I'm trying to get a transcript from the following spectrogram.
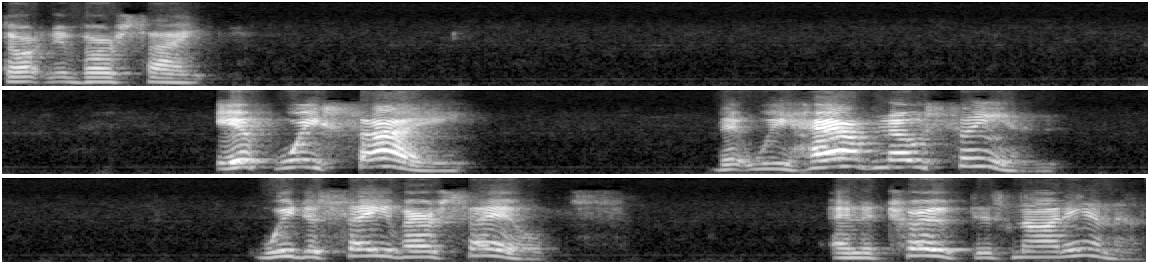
starting at verse 8. If we say that we have no sin, we deceive ourselves, and the truth is not in us.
